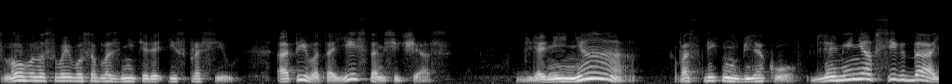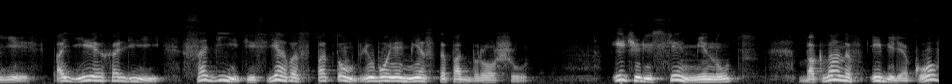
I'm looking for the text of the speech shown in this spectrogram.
снова на своего соблазнителя и спросил, «А пиво-то есть там сейчас?» «Для меня!» — воскликнул Беляков. «Для меня всегда есть. Поехали! Садитесь, я вас потом в любое место подброшу». И через семь минут Бакланов и Беляков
